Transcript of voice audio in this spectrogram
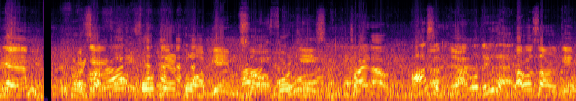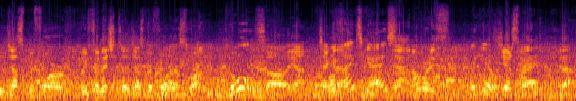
Yeah. Four It's a games. four, four player co-op game. So Alright, four cool. keys. Try it out. Awesome. I will do that. That was our game just before we finished. Uh, just before this one. Cool. So yeah, check Well, it out. thanks, guys. Yeah, no worries. Thank you. Cheers, man. Yeah.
